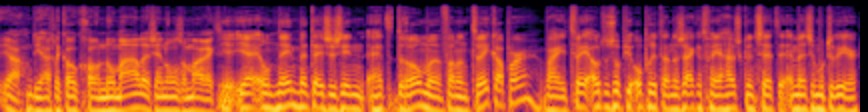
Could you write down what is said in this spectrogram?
ja, die eigenlijk ook gewoon normaal is in onze markt. Jij ontneemt met deze zin het dromen van een tweekapper, waar je twee auto's op je oprit aan de zijkant van je huis kunt zetten en mensen moeten weer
